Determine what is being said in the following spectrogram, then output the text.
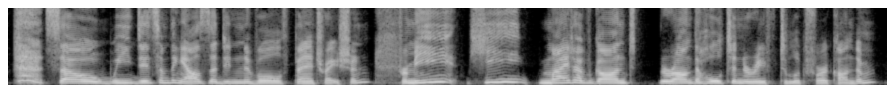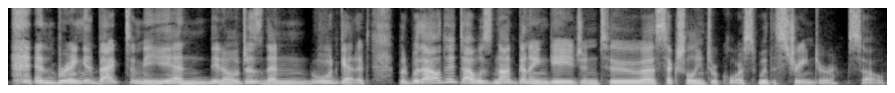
so we did something else that didn't involve penetration. For me, he might have gone. Around the whole Tenerife to look for a condom and bring it back to me and you know just then we would get it. But without it I was not going to engage into uh, sexual intercourse with a stranger so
